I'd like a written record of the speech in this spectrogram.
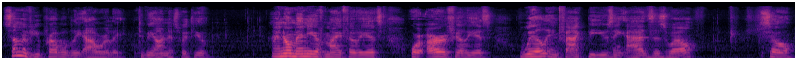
some of you probably hourly, to be honest with you. I know many of my affiliates or our affiliates will, in fact, be using ads as well. So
